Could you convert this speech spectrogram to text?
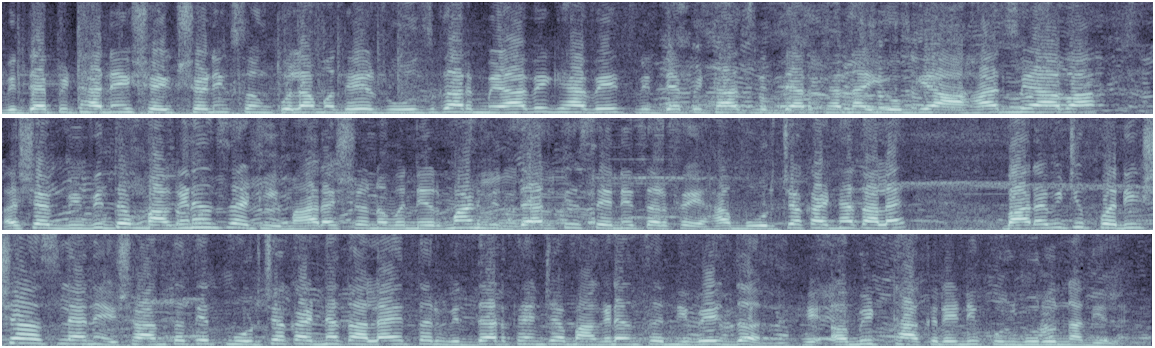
विद्यापीठाने शैक्षणिक संकुलामध्ये रोजगार मिळावे घ्यावेत. विद्यापीठात विद्यार्थ्यांना योग्य आहार मिळावा अशा विविध मागण्यांसाठी महाराष्ट्र नवनिर्माण विद्यार्थी सेनेतर्फे हा मोर्चा काढण्यात आलाय. बारावीची परीक्षा असल्याने शांततेत मोर्चा काढण्यात आलाय तर विद्यार्थ्यांच्या मागण्यांचं निवेदन हे अमित ठाकरेंनी कुलगुरूंना दिलंय.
